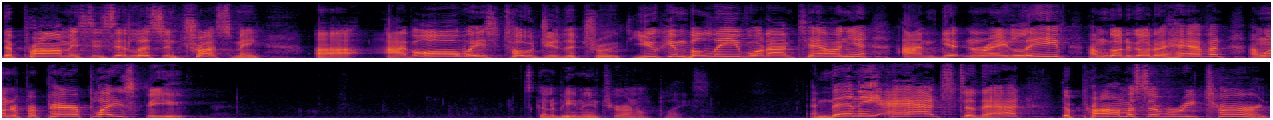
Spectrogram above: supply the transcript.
the promise. He said, Listen, trust me. Uh, I've always told you the truth. You can believe what I'm telling you. I'm getting ready to leave. I'm going to go to heaven. I'm going to prepare a place for you. It's going to be an eternal place. And then he adds to that the promise of a return.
